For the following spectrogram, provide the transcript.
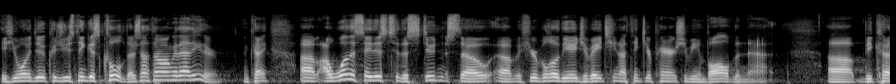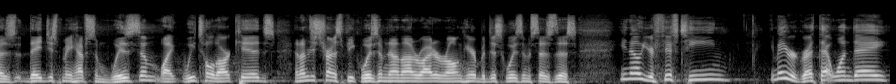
If you want to do it because you think it's cool, there's nothing wrong with that either. Okay. Um, I want to say this to the students, though. Um, if you're below the age of 18, I think your parents should be involved in that uh, because they just may have some wisdom. Like we told our kids, and I'm just trying to speak wisdom now, not right or wrong here, but just wisdom says this You know, you're 15, you may regret that one day.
